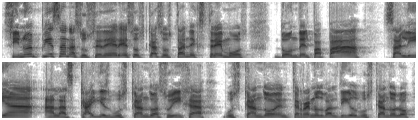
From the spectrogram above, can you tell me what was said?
si no empiezan a suceder esos casos tan extremos donde el papá salía a las calles buscando a su hija, buscando en terrenos baldíos, buscándolo,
